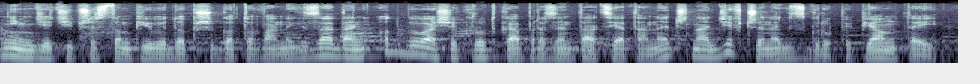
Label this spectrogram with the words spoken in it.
Nim dzieci przystąpiły do przygotowanych zadań, odbyła się krótka prezentacja taneczna dziewczynek z grupy piątej.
